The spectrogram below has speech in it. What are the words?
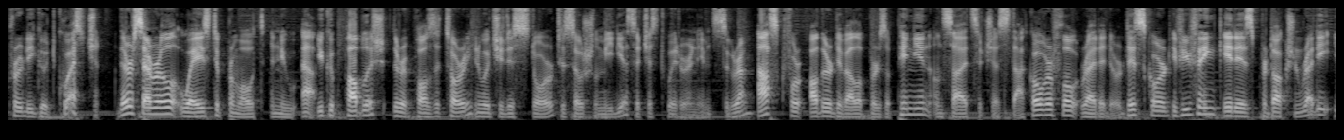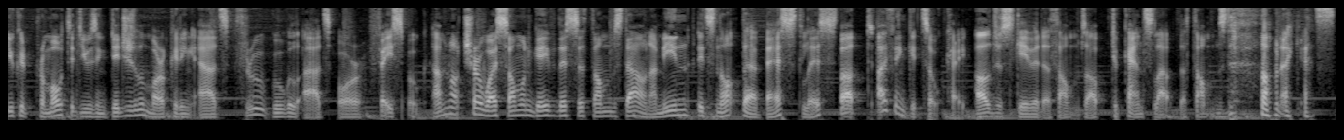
pretty good question. There are several ways to promote a new app. You could publish the repository in which it is stored to social media such as Twitter and Instagram. Ask for other developers' opinion on sites such as Stack Overflow, Reddit, or Discord. If you think it is production ready, you could promote it using digital marketing ads through Google Ads or Facebook. I'm not sure why someone gave this a thumbs down. I mean, it's not their best list, but I think it's okay. I'll just give it a thumbs up to cancel out the thumbs down, I guess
